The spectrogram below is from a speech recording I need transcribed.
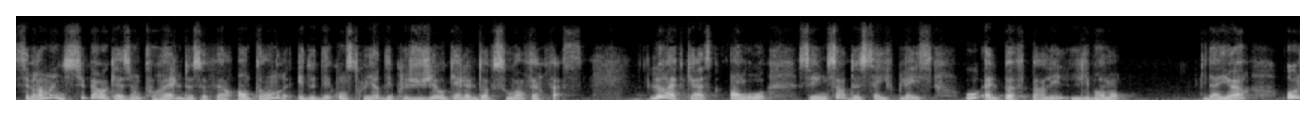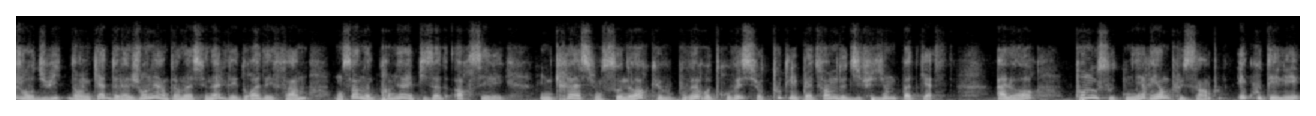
C'est vraiment une super occasion pour elles de se faire entendre et de déconstruire des préjugés auxquels elles doivent souvent faire face. Le Rêvecast, en gros, c'est une sorte de safe place où elles peuvent parler librement. D'ailleurs, aujourd'hui, dans le cadre de la Journée internationale des droits des femmes, on sort notre premier épisode hors série, une création sonore que vous pouvez retrouver sur toutes les plateformes de diffusion de podcasts. Alors, pour nous soutenir, rien de plus simple, écoutez-les,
